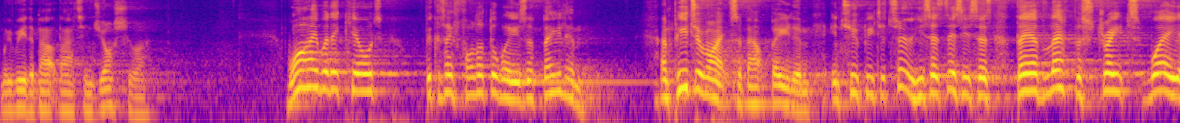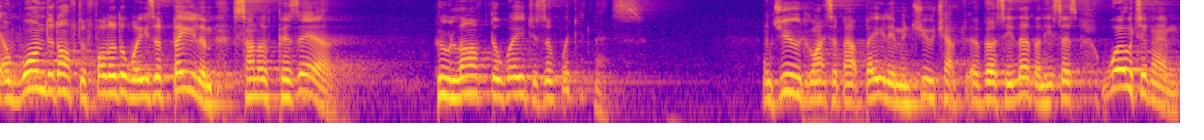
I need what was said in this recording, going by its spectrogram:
We read about that in Joshua. Why were they killed? Because they followed the ways of Balaam. And Peter writes about Balaam in 2 Peter 2. He says this He says, They have left the straight way and wandered off to follow the ways of Balaam, son of Bezer, who loved the wages of wickedness. And Jude writes about Balaam in Jude chapter, uh, verse 11. He says, Woe to them!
